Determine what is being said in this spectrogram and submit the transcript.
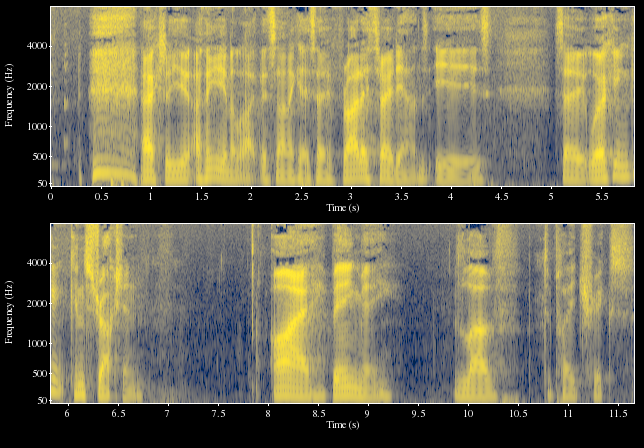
Actually, yeah, I think you're going to like this one. Okay, so Friday Throwdowns is so working con- construction. I, being me, love to play tricks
